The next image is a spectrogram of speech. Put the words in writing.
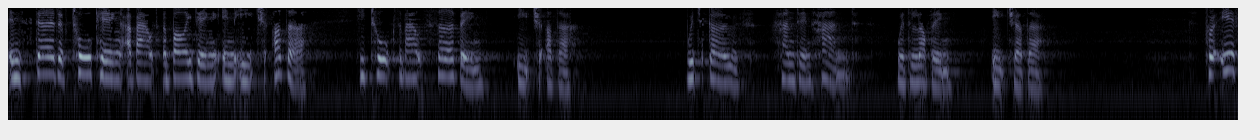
Instead of talking about abiding in each other, he talks about serving each other, which goes hand in hand with loving each other. For if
